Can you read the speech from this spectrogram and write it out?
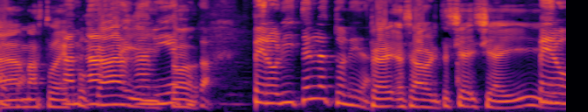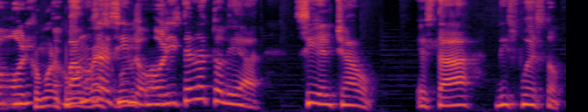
nada más tu A- a- época a- y a mi todo. época. Pero ahorita en la actualidad. Pero, o sea, ahorita si hay... Si hay Pero ahorita, ¿cómo- cómo lo vamos a decirlo, ahorita en la actualidad, si el chavo está dispuesto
